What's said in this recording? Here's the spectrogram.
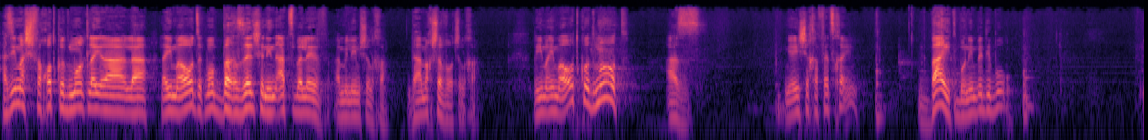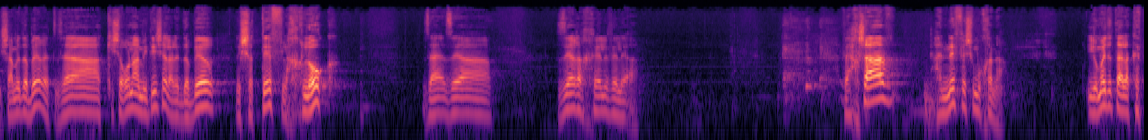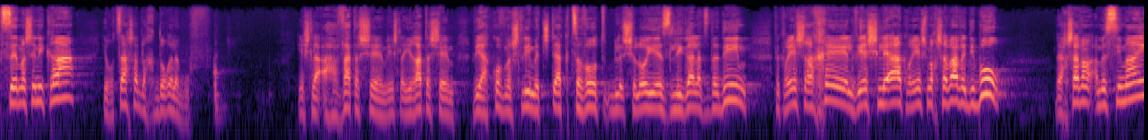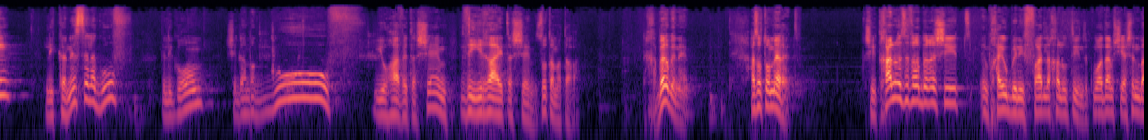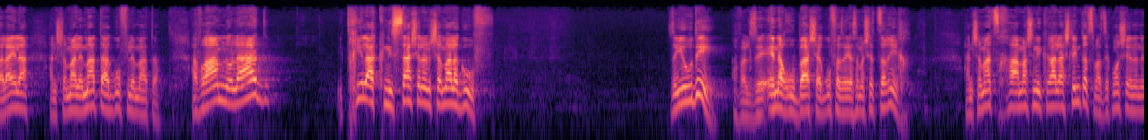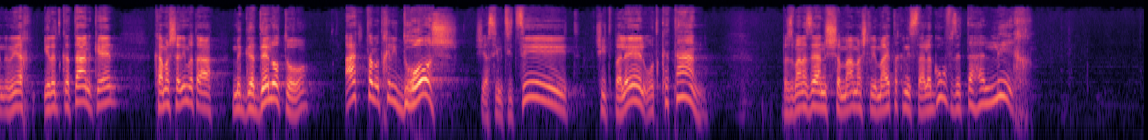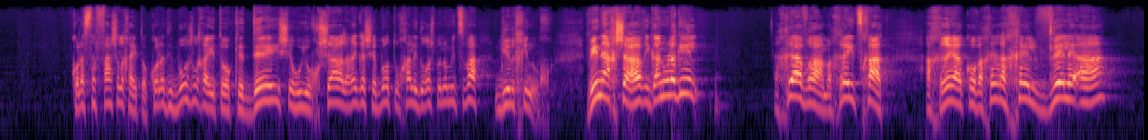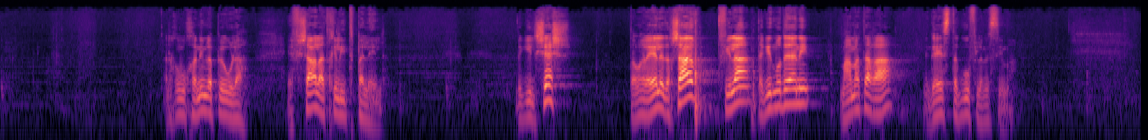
אז אם השפחות קודמות לאימהות, זה כמו ברזל שננעץ בלב, המילים שלך והמחשבות שלך. ואם האימהות קודמות, אז מי האיש שחפץ חיים? בית בונים בדיבור. אישה מדברת, זה הכישרון האמיתי שלה, לדבר, לשתף, לחלוק. זה, זה, זה רחל ולאה. ועכשיו הנפש מוכנה. היא עומדת על הקצה, מה שנקרא, היא רוצה עכשיו לחדור אל הגוף. יש לה אהבת השם, ויש לה יראת השם, ויעקב משלים את שתי הקצוות, שלא יהיה זליגה לצדדים, וכבר יש רחל, ויש לאה, כבר יש מחשבה ודיבור. ועכשיו המשימה היא להיכנס אל הגוף ולגרום שגם הגוף יאהב את השם ויירא את השם. זאת המטרה. לחבר ביניהם. אז זאת אומרת, כשהתחלנו את ספר בראשית, הם חיו בנפרד לחלוטין. זה כמו אדם שישן בלילה, הנשמה למטה, הגוף למטה. אברהם נולד, התחילה הכניסה של הנשמה לגוף. זה יהודי, אבל זה אין ערובה שהגוף הזה יעשה מה שצריך. הנשמה צריכה, מה שנקרא, להשלים את עצמה. זה כמו שנניח ילד קטן, כן? כמה שנים אתה מגדל אותו, עד שאתה מתחיל לדרוש שישים ציצית, שיתפלל, הוא עוד קטן. בזמן הזה הנשמה משלימה את הכניסה לגוף, זה תהליך. כל השפה שלך איתו, כל הדיבור שלך איתו, כדי שהוא יוכשר לרגע שבו תוכל לדרוש ממנו מצווה, גיל חינוך. והנה עכשיו הגענו לגיל. אחרי אברהם, אחרי יצחק, אחרי יעקב, אחרי רחל ולאה, אנחנו מוכנים לפעולה. אפשר להתחיל להתפלל. בגיל שש, אתה אומר לילד, עכשיו, תפילה, תגיד מודה אני. מה המטרה? לגייס את הגוף למשימה.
